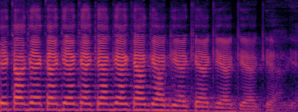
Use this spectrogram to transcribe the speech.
嘎嘎嘎嘎嘎嘎嘎嘎嘎嘎嘎嘎嘎嘎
